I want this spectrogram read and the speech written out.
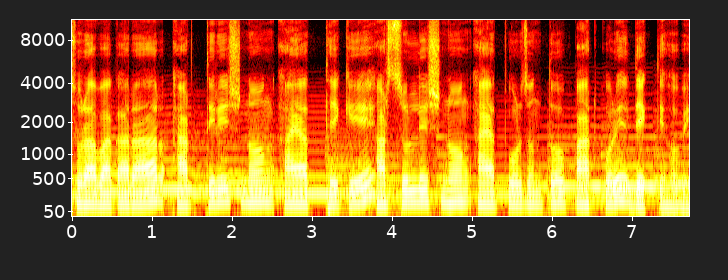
সুরাবাকারার আটত্রিশ নং আয়াত থেকে আটচল্লিশ নং আয়াত পর্যন্ত পাঠ করে দেখতে হবে।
